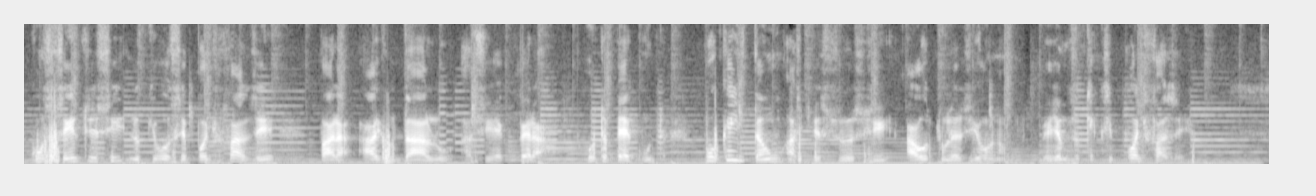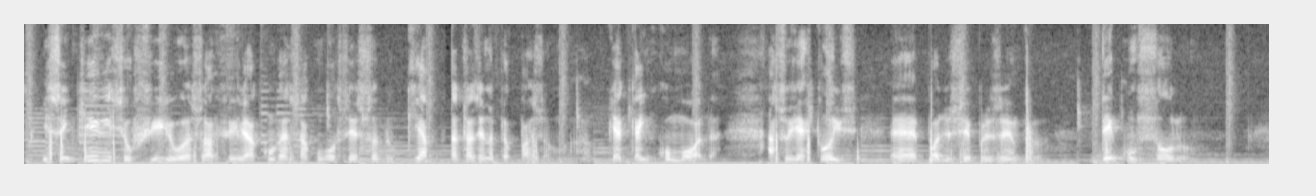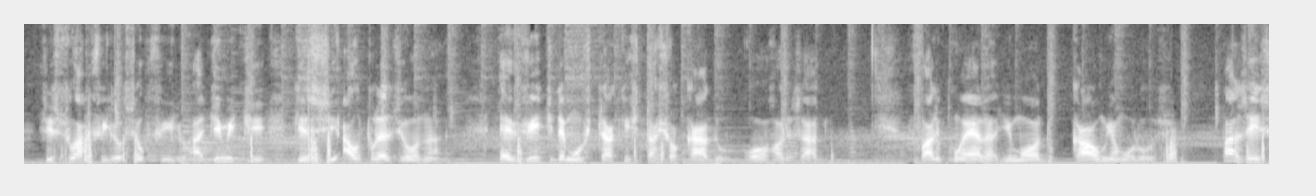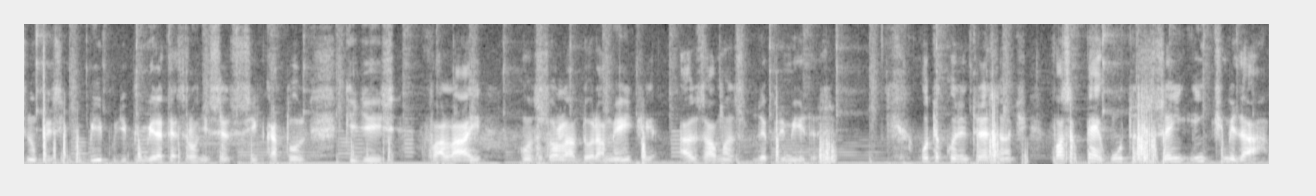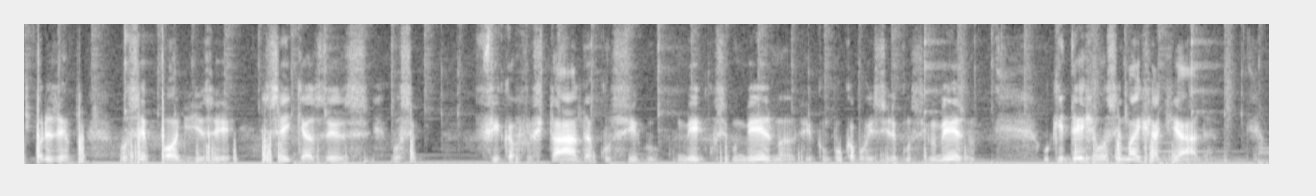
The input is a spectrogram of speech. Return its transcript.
concentre-se no que você pode fazer para ajudá-lo a se recuperar. Outra pergunta: por que então as pessoas se autolesionam? Vejamos o que, é que se pode fazer. Incentive seu filho ou a sua filha a conversar com você sobre o que está trazendo a preocupação, o que é que a incomoda. As sugestões é, podem ser, por exemplo, dê consolo. Se sua filha ou seu filho admitir que se autolesiona, evite demonstrar que está chocado ou horrorizado. Fale com ela de modo calmo e amoroso. Baseie-se no princípio bíblico de 1 Tessalonicenses 5,14, que diz: Falai consoladoramente às almas deprimidas. Outra coisa interessante, faça perguntas sem intimidar. Por exemplo, você pode dizer: Sei que às vezes você fica frustrada consigo, consigo mesma, fica um pouco aborrecida consigo mesma, o que deixa você mais chateada.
